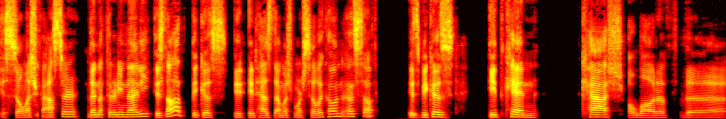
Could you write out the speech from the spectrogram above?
is so much faster than a 3090 is not because it, it has that much more silicon and stuff. It's because it can cache a lot of the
